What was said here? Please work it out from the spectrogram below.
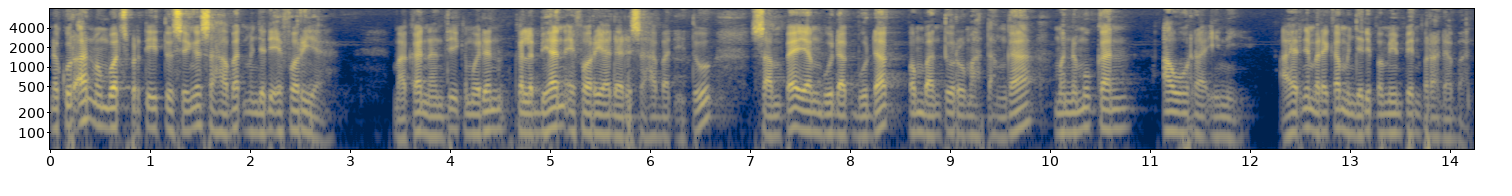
Nah Quran membuat seperti itu sehingga sahabat menjadi euforia. Maka nanti kemudian kelebihan euforia dari sahabat itu sampai yang budak-budak pembantu rumah tangga menemukan aura ini. Akhirnya mereka menjadi pemimpin peradaban.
